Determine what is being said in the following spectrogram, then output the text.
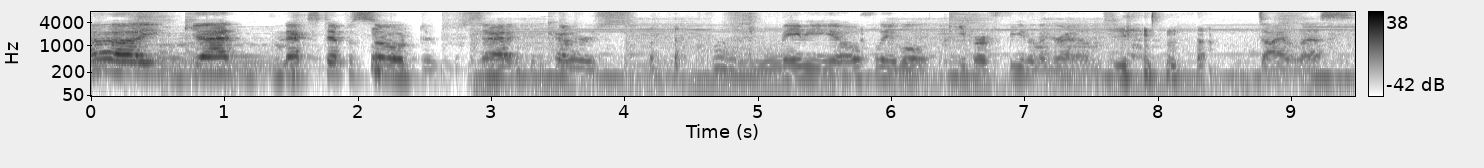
Oh, you got next episode Static Colors. Maybe, hopefully, we'll keep our feet on the ground. Die less.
